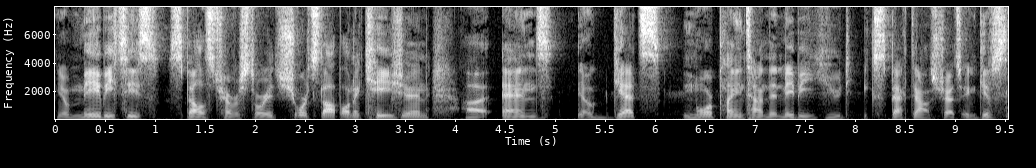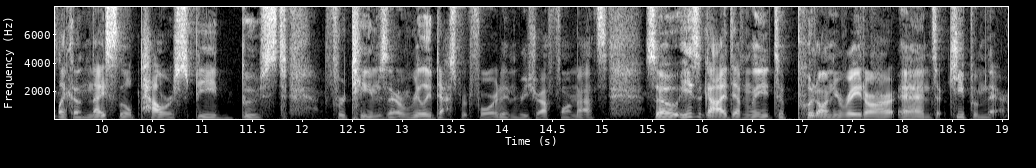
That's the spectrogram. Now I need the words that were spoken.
you know, maybe sees spells Trevor Story at shortstop on occasion, uh, and you know gets more playing time than maybe you'd expect down stretch, and gives like a nice little power speed boost for teams that are really desperate for it in redraft formats. So he's a guy definitely to put on your radar and keep him there.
